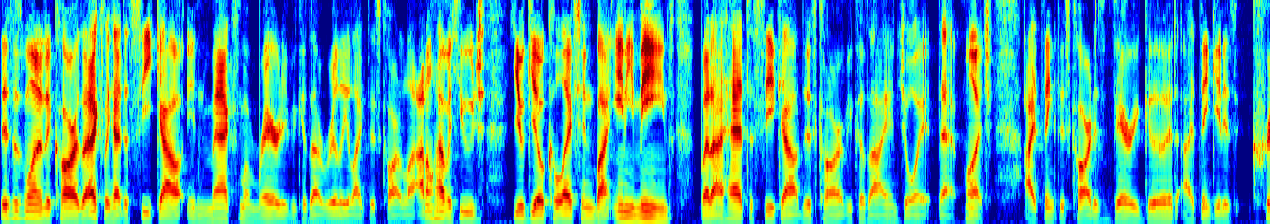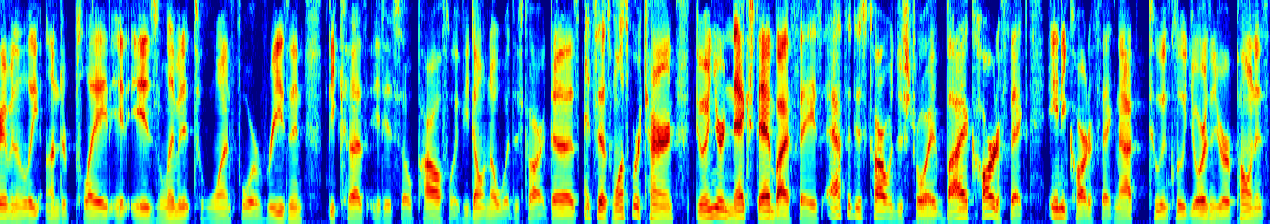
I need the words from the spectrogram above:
This is one of the cards I actually had to seek out in maximum rarity because I really like this card a lot. I don't have a huge Yu-Gi-Oh collection by any means, but I had to seek out this card because I enjoy it that much. I think this card is very good. I think it is criminally underplayed. It is limited to one for a reason because it is so powerful. If you don't know what this card does, it says once per turn during your next standby phase, after this card was destroyed by a card effect, any card effect, not to include yours and your opponents,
